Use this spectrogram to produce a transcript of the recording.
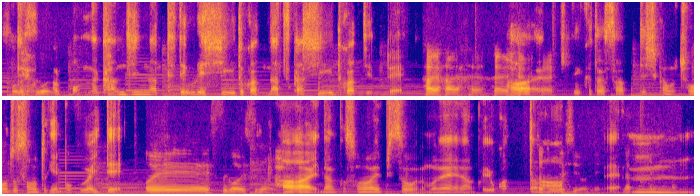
それすごい。こんな感じになってて嬉しいとか、懐かしいとかって言って、はいはいはいはいはい、来てくださって、しかもちょうどその時に僕がいて、えー、すごいすごい。ちはい、なんかそのエピソードもね、なんか良かったな嬉しいよねうん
